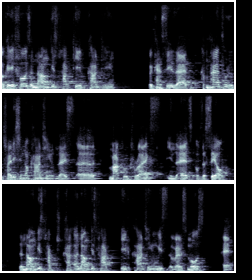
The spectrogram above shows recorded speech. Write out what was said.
Okay, for the non-destructive cutting, we can see that compared to the traditional cutting, there's a macro cracks in the edge of the cell. The non-destructive uh, non-destructive cutting with a very smooth edge.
